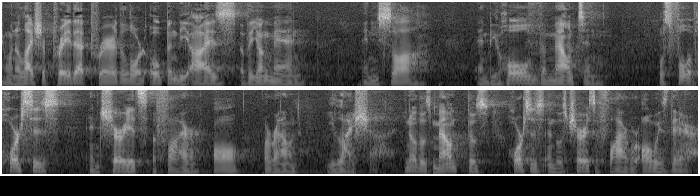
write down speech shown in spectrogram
And when Elisha prayed that prayer, the Lord opened the eyes of the young man, and he saw, and behold, the mountain was full of horses and chariots of fire all around Elisha. You know, those mount, those horses and those chariots of fire were always there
